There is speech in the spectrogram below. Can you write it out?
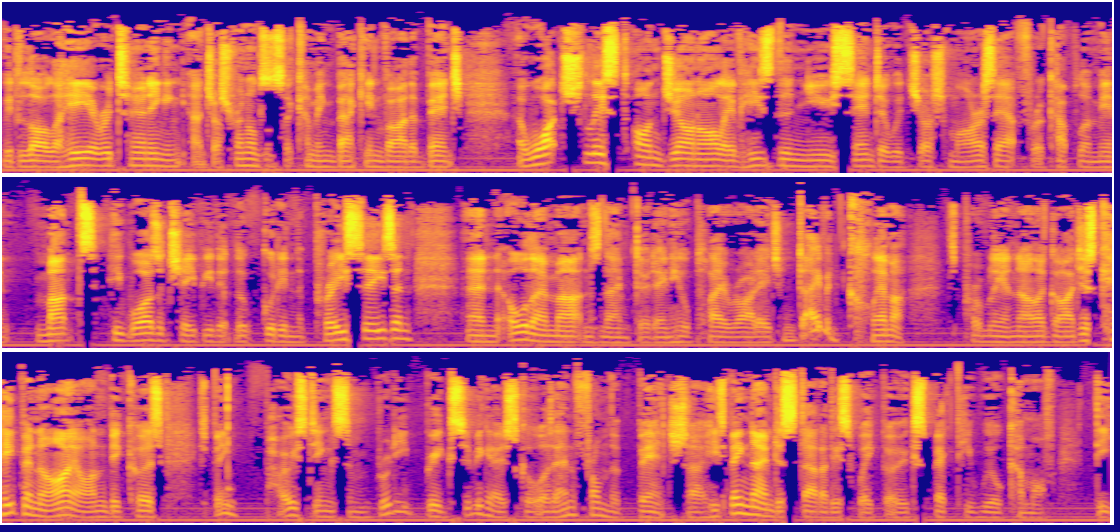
with Lolohea returning. Uh, Josh Reynolds also coming back in via the bench. A watch list on John Olive. He's the new centre with Josh Morris out for a couple of min- months. He was a cheapie that looked good in the pre-season, and although Martin's named 13, he'll play right edge. And David Klemmer is probably another guy. Just keep an eye on because he's been posting some pretty big Supercoach scores and from the bench. So he's been named a starter this week, but we expect he will come off the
